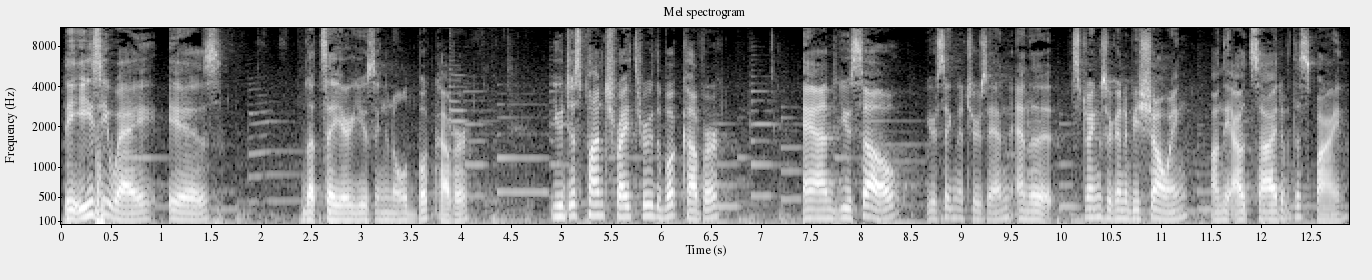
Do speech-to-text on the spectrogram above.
the easy way is let's say you're using an old book cover, you just punch right through the book cover and you sew your signatures in, and the strings are going to be showing on the outside of the spine.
